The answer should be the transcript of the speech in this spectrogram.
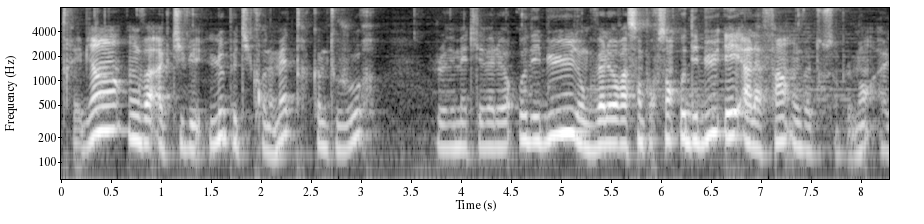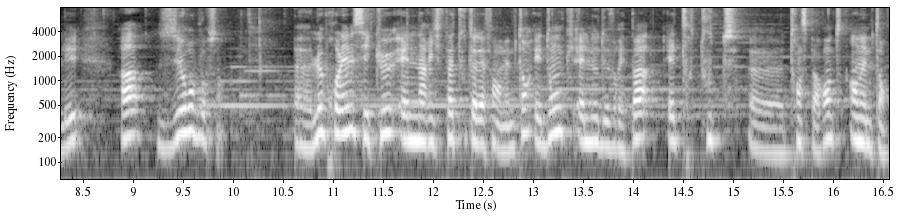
très bien, on va activer le petit chronomètre, comme toujours. Je vais mettre les valeurs au début, donc valeur à 100% au début, et à la fin, on va tout simplement aller à 0%. Euh, le problème, c'est qu'elles n'arrivent pas toutes à la fin en même temps, et donc elles ne devraient pas être toutes euh, transparentes en même temps.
